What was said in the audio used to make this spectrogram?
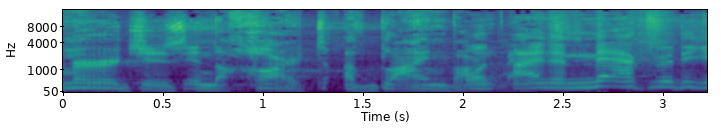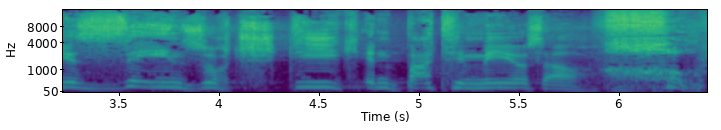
emerges in the heart of blind Und Bartimaeus. eine merkwürdige Sehnsucht stieg in Bartimäus auf. Hope.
